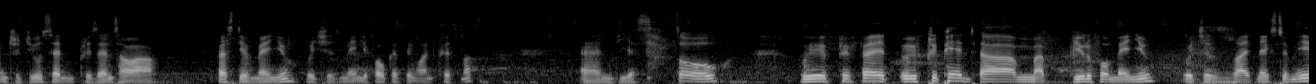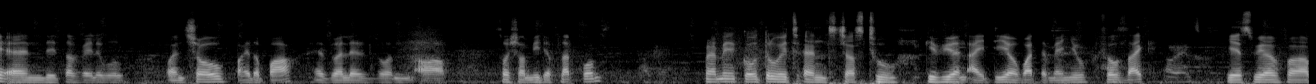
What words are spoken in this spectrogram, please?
introduce and present our festive menu, which is mainly focusing on Christmas. And yes, so we've prepared we've prepared um, a beautiful menu, which is right next to me, and it's available on show by the bar as well as on our social media platforms. Let me go through it and just to give you an idea of what the menu feels like. All right. Yes, we have uh,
